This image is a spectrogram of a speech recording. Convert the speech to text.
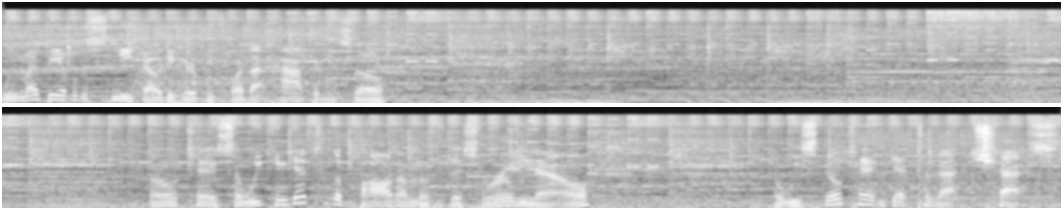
We might be able to sneak out of here before that happens, though. Okay, so we can get to the bottom of this room now. But we still can't get to that chest.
